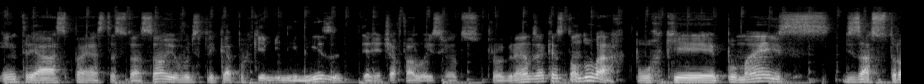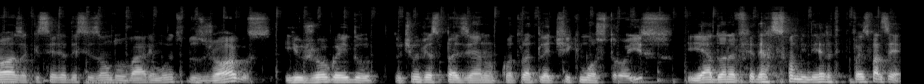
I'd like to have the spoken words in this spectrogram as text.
entre aspas, esta situação, e eu vou te explicar por que minimiza, e a gente já falou isso em outros programas, é a questão do VAR. Porque por mais desastrosa que seja a decisão do VAR em muitos dos jogos, e o jogo aí do, do time Vespasiano contra o Atlético mostrou isso, e a dona Federação Mineira depois fala assim,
